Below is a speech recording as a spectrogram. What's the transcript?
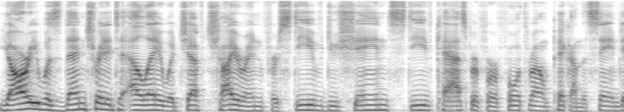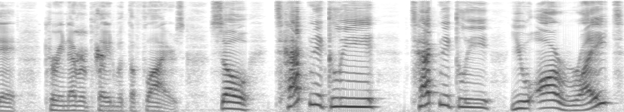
Jari was then traded to LA with Jeff Chychrun for Steve Duchesne, Steve Kasper for a fourth round pick on the same day. Kurri never played with the Flyers. So technically, technically, you are right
